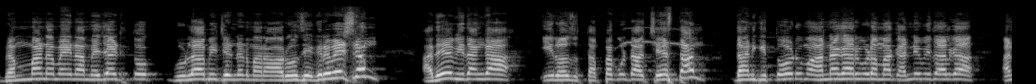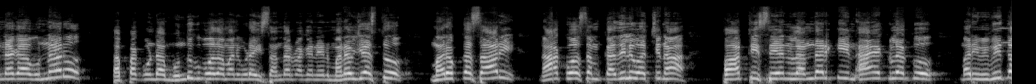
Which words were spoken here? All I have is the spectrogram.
బ్రహ్మాండమైన మెజార్టీతో గులాబీ జెండాను మనం ఆ రోజు ఎగురవేసినాం. అదే విధంగా ఈరోజు తప్పకుండా చేస్తాం. దానికి తోడు మా అన్నగారు కూడా మాకు అన్ని విధాలుగా అండగా ఉన్నారు. తప్పకుండా ముందుకు పోదామని కూడా ఈ సందర్భంగా నేను మనవి చేస్తూ మరొక్కసారి నా కోసం కదిలి వచ్చిన పార్టీ శ్రేణులందరికీ నాయకులకు మరి వివిధ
